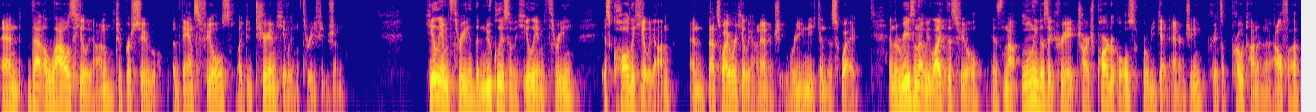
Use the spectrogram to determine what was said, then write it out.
and that allows Helion to pursue advanced fuels like deuterium-helium-3 fusion. Helium-3, the nucleus of a helium-3, is called a helion, and that's why we're Helion Energy. We're unique in this way. And the reason that we like this fuel is not only does it create charged particles, where we get energy, creates a proton and an alpha,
